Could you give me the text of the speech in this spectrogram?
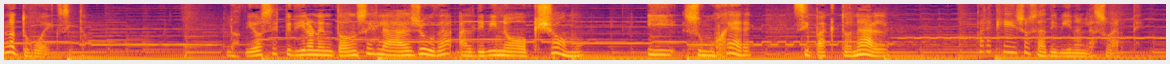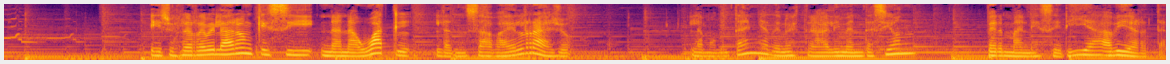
no tuvo éxito. Los dioses pidieron entonces la ayuda al divino Oxomo y su mujer, Zipactonal para que ellos adivinen la suerte. Ellos le revelaron que si Nanahuatl lanzaba el rayo, la montaña de nuestra alimentación permanecería abierta.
